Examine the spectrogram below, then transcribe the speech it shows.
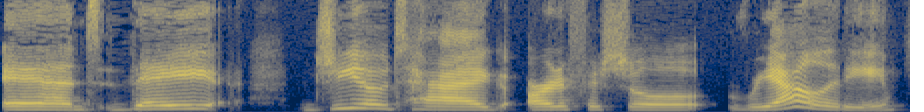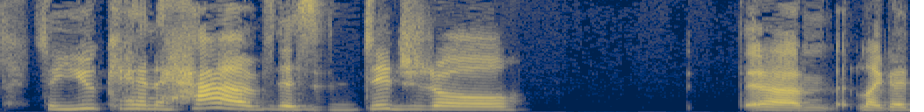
and they geotag artificial reality. So you can have this digital um, like a,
